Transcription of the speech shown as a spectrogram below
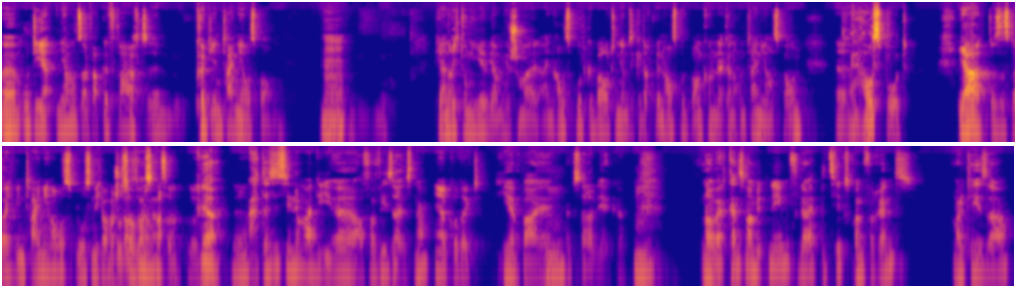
Ähm, und die, die haben uns einfach gefragt, ähm, könnt ihr ein Tiny House bauen? mhm. Die Einrichtung hier, wir haben hier schon mal ein Hausboot gebaut und die haben sich gedacht, wer ein Hausboot bauen kann, der kann auch ein Tiny House bauen. Äh, Ein Hausboot. ja, das ist gleich wie ein Tiny House, bloß nicht auf der Bloß Straße, auf sondern im Wasser. Ja. Ja. ach, das ist die Nummer, die äh, auf der Visa ist, ne? ja, korrekt. Hier bei Mhm. Höxter die Ecke. Mhm. Norbert, kannst du mal mitnehmen? Vielleicht Bezirkskonferenz, Malteser,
